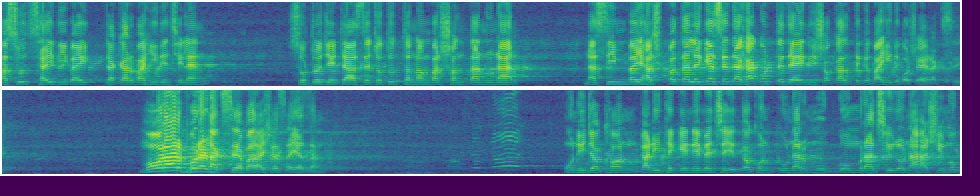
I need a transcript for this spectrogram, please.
মাসুদ সাইদি ভাই টাকার বাহিরে ছিলেন। ছোট যেটা আছে, চতুর্থ নাম্বার সন্তান উনার। নাসিম ভাই হাসপাতালে গেছে, দেখা করতে দেয়নি, সকাল থেকে বাহিরে বসে রাখছে। মরার পরে ডাকছে আবার আয়সা সাইয়া যান। উনি যখন গাড়ি থেকে নেমেছে, তখন কি উনার মুখ গোমরা ছিল না হাসি মুখ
